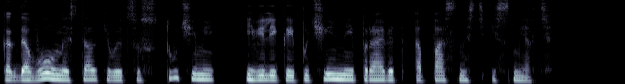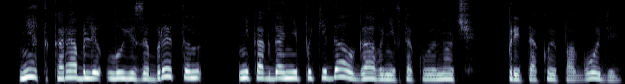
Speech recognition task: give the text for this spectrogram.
когда волны сталкиваются с тучами и великой пучиной правит опасность и смерть. Нет, корабль Луиза Бреттон никогда не покидал гавани в такую ночь, при такой погоде,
